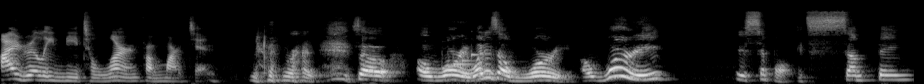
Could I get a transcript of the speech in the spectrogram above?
I really need to learn from Martin. right. So a worry. What is a worry? A worry is simple. It's something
